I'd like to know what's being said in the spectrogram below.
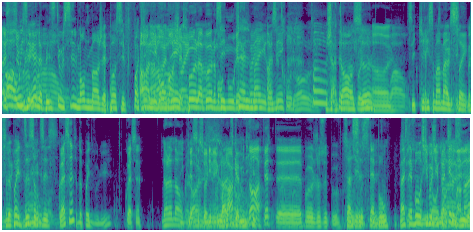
Ah oui, c'est vrai, l'obésité aussi, le monde n'y mangeait pas. C'est fucking Ah, le monde ironique. mangeait pas là-bas, le monde C'est mourait de tellement faim. Ah, c'est ironique. trop drôle. J'adore ça. joyeux. Ah ouais. Wow. C'est crissement malsain. Mais ça doit pas être 10 sur voulu. 10. Quoi ça? Ça doit pas être voulu. Quoi ça? Non, non, non. Ben que non, ce soit les mêmes couleurs. Non, en fait, euh, je sais pas. Ça, c'était beau. Ben, c'était beau, parce que moi, j'ai pété ils le ont moment.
